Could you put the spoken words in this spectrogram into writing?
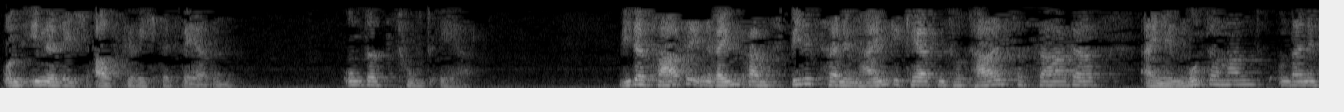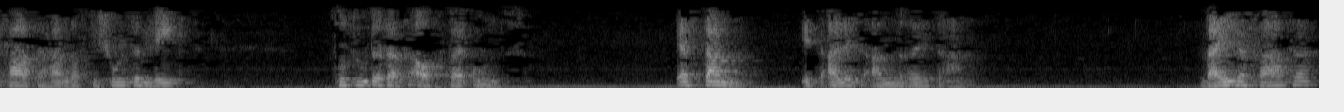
und innerlich aufgerichtet werden. Und das tut er. Wie der Vater in Rembrandts Bild seinem heimgekehrten Totalversager eine Mutterhand und eine Vaterhand auf die Schultern legt, so tut er das auch bei uns. Erst dann ist alles andere dran. Weil der Vater,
